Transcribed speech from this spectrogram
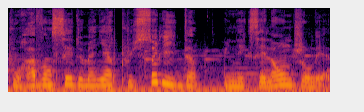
pour avancer de manière plus solide. Une excellente journée à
